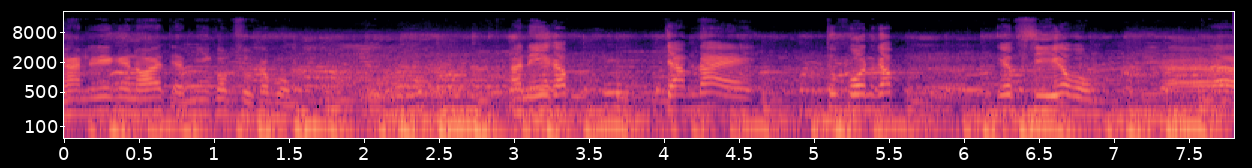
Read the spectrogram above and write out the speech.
งานเล็กๆน้อยๆแต่มีความสุขครับผม อันนี้ครับจำได้ทุกคนครับ FC ครับผมสวัสดีครับอ่า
